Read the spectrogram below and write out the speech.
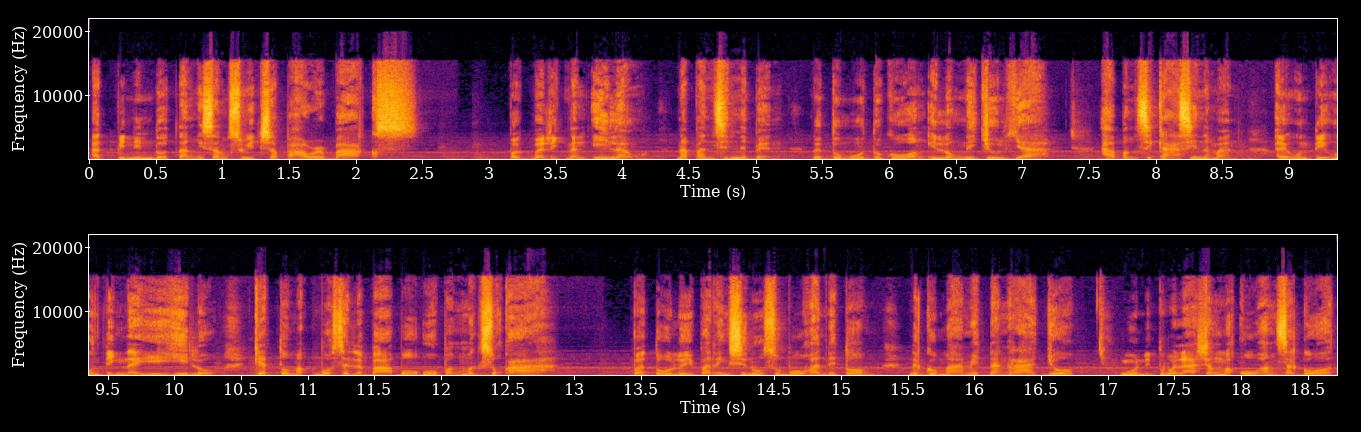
at pinindot ang isang switch sa power box. Pagbalik ng ilaw, napansin ni Ben na dumudugo ang ilong ni Julia habang si Cassie naman ay unti-unting nahihilo kaya tumakbo sa lababo upang magsuka. Patuloy pa rin sinusubukan ni Tom na gumamit ng radyo ngunit wala siyang makuhang sagot.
